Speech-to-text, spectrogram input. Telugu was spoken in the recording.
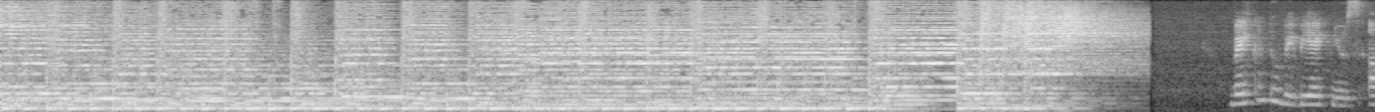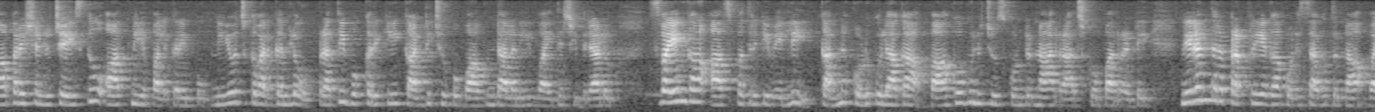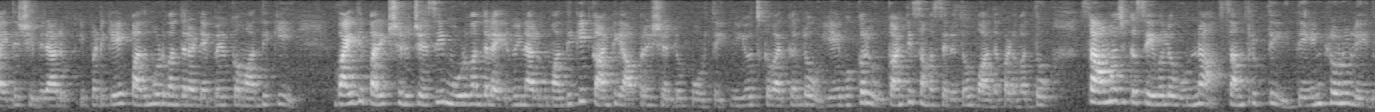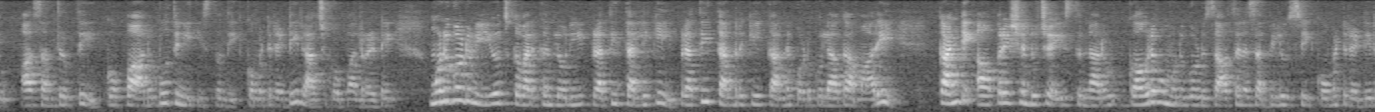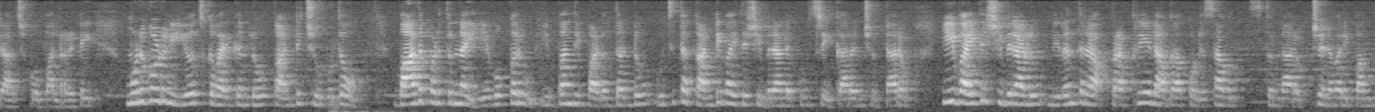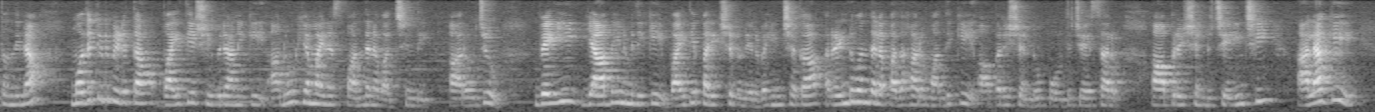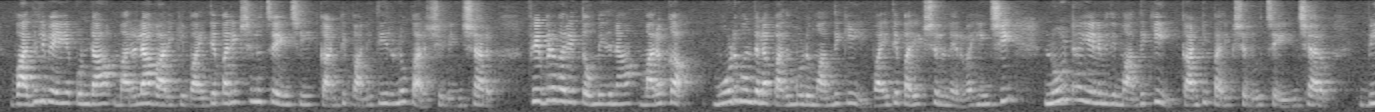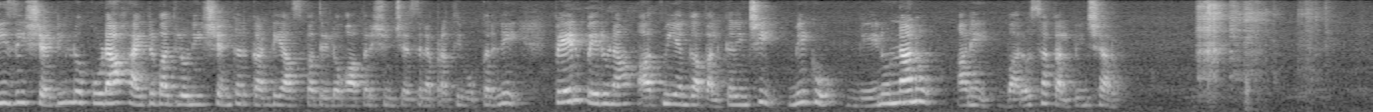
Thank you. వెల్కమ్ టు విబిఐట్ న్యూస్. ఆపరేషన్లు చేయిస్తూ ఆత్మీయ పలకరింపు. నియోజకవర్గంలో ప్రతి ఒక్కరికి కంటి చూపు బాగుండాలని వైద్య శిబిరాలు. స్వయంగా ఆసుపత్రికి వెళ్ళి కన్న కొడుకులాగా బాగోగులు చూసుకుంటున్న రాజగోపాల్ రెడ్డి నిరంతర ప్రక్రియగా కొనసాగుతున్న వైద్య శిబిరాలు. ఇప్పటికే పదమూడు వందల డెబ్బై ఒక్క మందికి వైద్య పరీక్షలు చేసి మూడు వందల ఇరవై నాలుగు మందికి కంటి ఆపరేషన్లు పూర్తి. నియోజకవర్గంలో ఏ ఒక్కరూ కంటి సమస్యలతో బాధపడవద్దు. సామాజిక సేవలో ఉన్న సంతృప్తి దేంట్లోనూ లేదు. ఆ సంతృప్తి గొప్ప అనుభూతిని ఇస్తుంది. కొమటిరెడ్డి రాజగోపాల్ రెడ్డి. మునుగోడు నియోజకవర్గంలోని ప్రతి తల్లికి ప్రతి తండ్రికి కన్న కొడుకులాగా మారి కంటి ఆపరేషన్లు చేయిస్తున్నారు గౌరవ మునుగోడు శాసనసభ్యులు శ్రీ కోమటిరెడ్డి రాజగోపాల్ రెడ్డి. మునుగోడు నియోజకవర్గంలో కంటి చూపుతో బాధపడుతున్న ఏ ఒక్కరూ ఇబ్బంది పడొద్దంటూ ఉచిత కంటి వైద్య శిబిరాలకు శ్రీకారం చుట్టారు. ఈ వైద్య శిబిరాలు నిరంతర ప్రక్రియలాగా కొనసాగుతున్నారు. జనవరి పంతొమ్మిదిన మొదటి విడత వైద్య శిబిరానికి అనూహ్యమైన స్పందన వచ్చింది. ఆ రోజు వెయ్యి యాభై ఎనిమిదికి వైద్య పరీక్షలు నిర్వహించగా రెండు వందల పదహారు మందికి ఆపరేషన్లు పూర్తి చేశారు. ఆపరేషన్లు చేయించి అలాగే వదిలివేయకుండా మరలా వారికి వైద్య పరీక్షలు చేయించి కంటి పనితీరును పరిశీలించారు. ఫిబ్రవరి తొమ్మిదిన మరొక మూడు వందల పదమూడు మందికి వైద్య పరీక్షలు నిర్వహించి నూట ఎనిమిది మందికి కంటి పరీక్షలు చేయించారు. బీజీ షెడ్యూల్లో కూడా హైదరాబాద్లోని శంకర్ కంటి ఆసుపత్రిలో ఆపరేషన్ చేసిన ప్రతి ఒక్కరిని పేరు పేరున ఆత్మీయంగా పలకరించి మీకు నేనున్నాను అనే భరోసా కల్పించారు.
